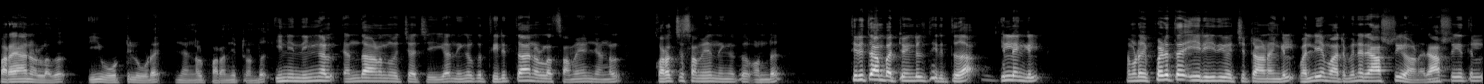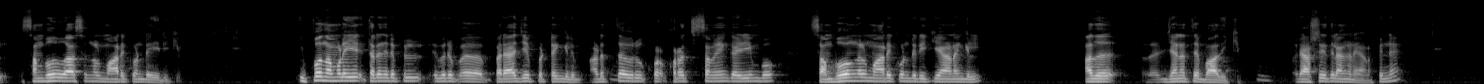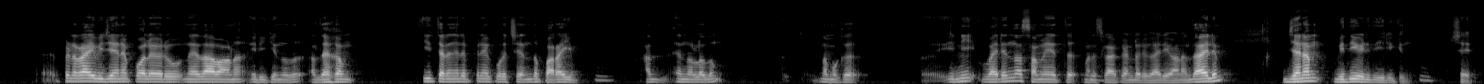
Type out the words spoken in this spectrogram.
പറയാനുള്ളത് ഈ വോട്ടിലൂടെ ഞങ്ങൾ പറഞ്ഞിട്ടുണ്ട്. ഇനി നിങ്ങൾ എന്താണെന്ന് വെച്ചാൽ ചെയ്യുക. നിങ്ങൾക്ക് തിരുത്താനുള്ള സമയം ഞങ്ങൾ കുറച്ച് സമയം നിങ്ങൾക്ക് ഉണ്ട്. തിരുത്താൻ പറ്റുമെങ്കിൽ തിരുത്തുക. ഇല്ലെങ്കിൽ നമ്മുടെ ഇപ്പോഴത്തെ ഈ രീതി വെച്ചിട്ടാണെങ്കിൽ വലിയ മാറ്റം പിന്നെ രാഷ്ട്രീയമാണ്. രാഷ്ട്രീയത്തിൽ സംഭവവികാസങ്ങൾ മാറിക്കൊണ്ടേയിരിക്കും. ഇപ്പോൾ നമ്മൾ ഈ തെരഞ്ഞെടുപ്പിൽ ഇവർ പരാജയപ്പെട്ടെങ്കിലും അടുത്ത ഒരു കുറച്ച് സമയം കഴിയുമ്പോൾ സംഭവങ്ങൾ മാറിക്കൊണ്ടിരിക്കുകയാണെങ്കിൽ അത് ജനത്തെ ബാധിക്കും. രാഷ്ട്രീയത്തിൽ അങ്ങനെയാണ്. പിന്നെ പിണറായി വിജയനെ പോലെ ഒരു നേതാവാണ് ഇരിക്കുന്നത്. അദ്ദേഹം ഈ തെരഞ്ഞെടുപ്പിനെ കുറിച്ച് എന്ത് പറയും? എന്നുള്ളതും നമുക്ക് ഇനി വരുന്ന സമയത്ത് മനസ്സിലാക്കേണ്ട ഒരു കാര്യമാണ്. എന്തായാലും ജനം വിധി എഴുതിയിരിക്കുന്നു. ശരി.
